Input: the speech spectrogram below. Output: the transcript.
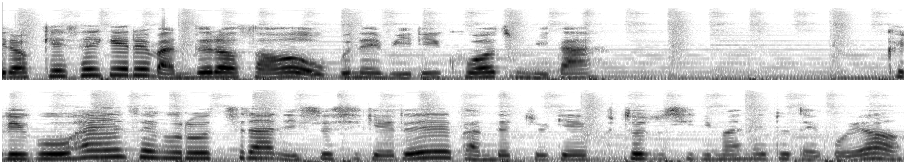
이렇게 3개를 만들어서 오븐에 미리 구워줍니다. 그리고 하얀색으로 칠한 이쑤시개를 반대쪽에 붙여주시기만 해도 되고요.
